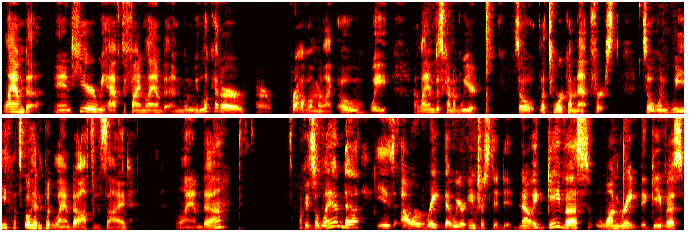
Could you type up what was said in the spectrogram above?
lambda, and here we have to find lambda. And when we look at our our problem, we're like, oh, wait, our lambda is kind of weird. So let's work on that first. So when we, let's go ahead and put lambda off to the side. Lambda. Okay, so lambda is our rate that we are interested in. Now it gave us one rate. It gave us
